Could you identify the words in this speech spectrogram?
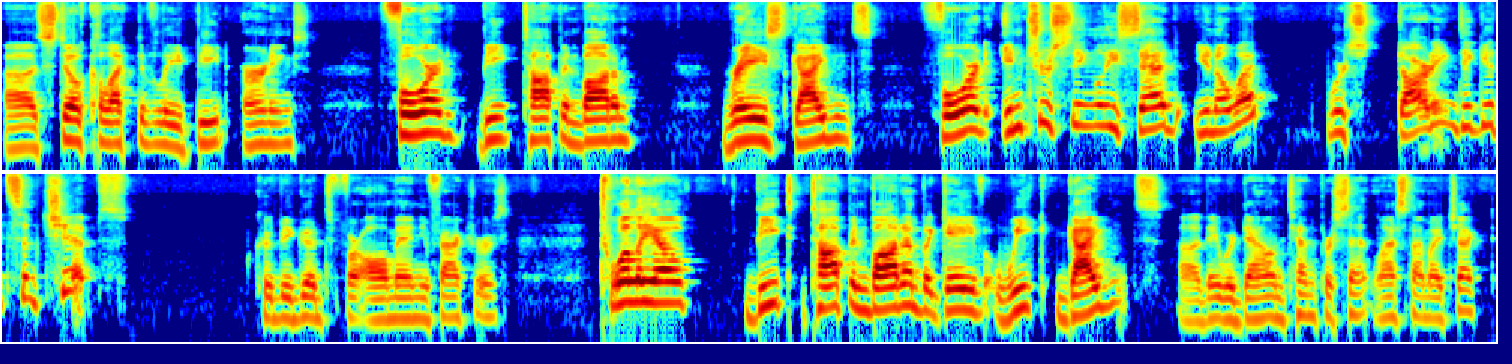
Uh, still collectively beat earnings. Ford beat top and bottom, raised guidance. Ford interestingly said, you know what? We're starting to get some chips. Could be good for all manufacturers. Twilio beat top and bottom but gave weak guidance. Uh, they were down 10% last time I checked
